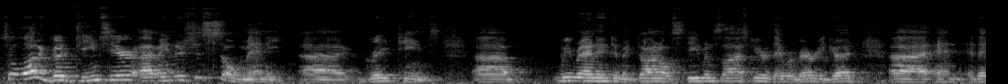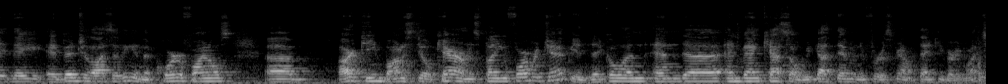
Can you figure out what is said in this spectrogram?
so a lot of good teams here. I mean, there's just so many uh, great teams. Um, we ran into McDonald Stevens last year. They were very good, uh, and they, they eventually lost. I think in the quarterfinals. Um, our team, Bonesteel Karam, is playing a former champion, Nickel and and uh, and Van Kessel. We got them in the first round. Thank you very much.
